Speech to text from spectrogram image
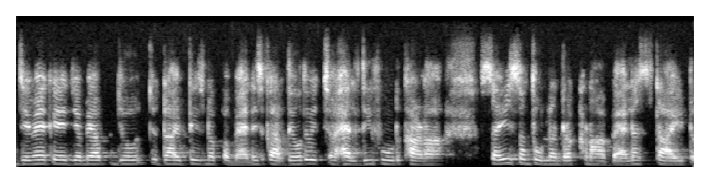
ਜਿਵੇਂ ਕਿ ਜਿਵੇਂ ਆਪ ਜੋ ਡਾਇਬੀਟੀਜ਼ ਨੂੰ ਆਪਾਂ ਮੈਨੇਜ ਕਰਦੇ ਉਹਦੇ ਵਿੱਚ ਹੈਲਦੀ ਫੂਡ ਖਾਣਾ ਸਹੀ ਸੰਤੁਲਨ ਰੱਖਣਾ ਬੈਲੈਂਸ ਡਾਈਟ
